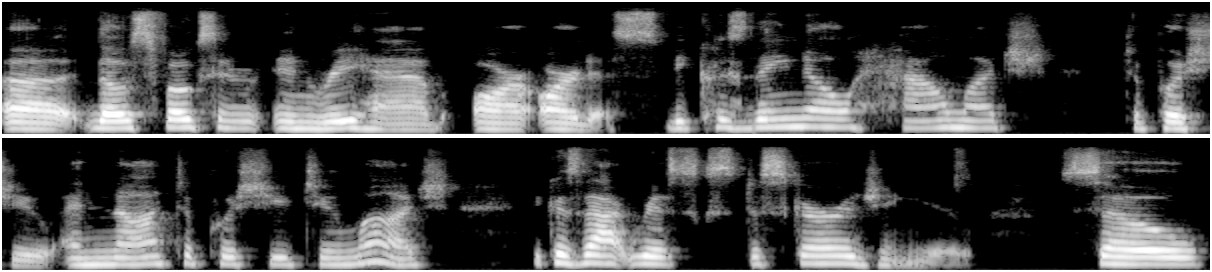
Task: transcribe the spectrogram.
uh, those folks in, in rehab are artists because yeah. they know how much to push you and not to push you too much because that risks discouraging you so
